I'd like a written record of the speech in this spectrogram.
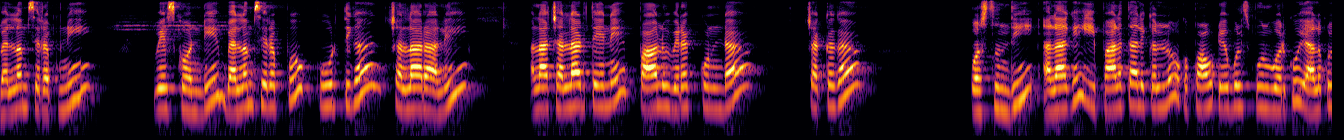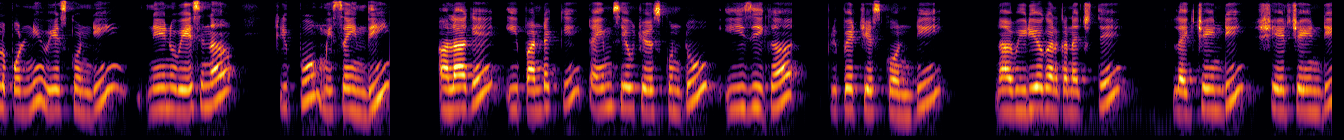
బెల్లం సిరప్ని వేసుకోండి. బెల్లం సిరప్ పూర్తిగా చల్లారాలి. అలా చల్లారితేనే పాలు విరగకుండా చక్కగా వస్తుంది. అలాగే ఈ పాల తాలికల్లో ఒక పావు టేబుల్ స్పూన్ వరకు యాలకుల పొడిని వేసుకోండి. నేను వేసిన క్లిప్పు మిస్ అయింది. అలాగే ఈ పండక్కి టైం సేవ్ చేసుకుంటూ ఈజీగా ప్రిపేర్ చేసుకోండి. నా వీడియో కనుక నచ్చితే లైక్ చేయండి షేర్ చేయండి.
